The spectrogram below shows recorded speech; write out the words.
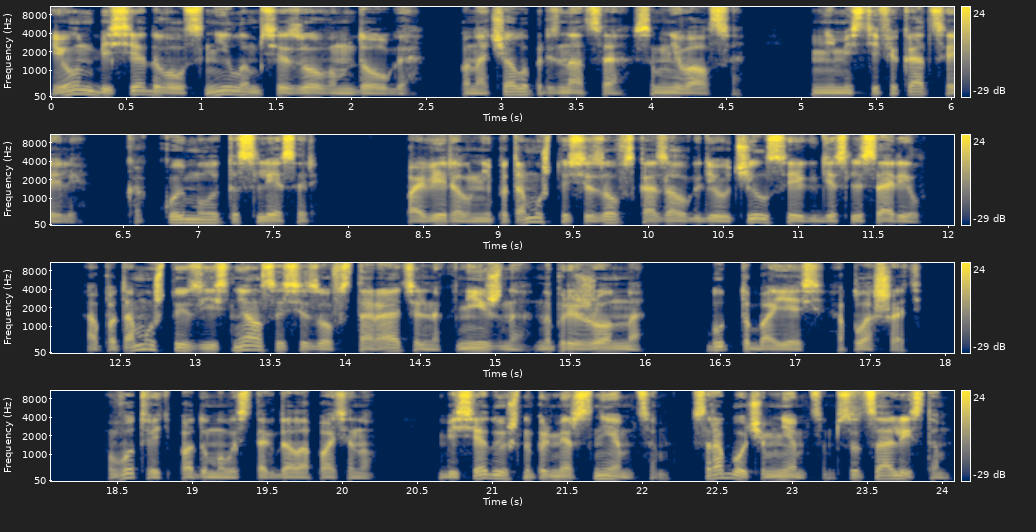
И он беседовал с Нилом Сизовым долго. Поначалу, признаться, сомневался. Не мистификация ли? Какой, мол, это слесарь? Поверил не потому, что Сизов сказал, где учился и где слесарил, а потому, что изъяснялся Сизов старательно, книжно, напряженно, будто боясь оплошать. Вот ведь, подумалось тогда Лопатину, беседуешь, например, с немцем, с рабочим немцем, социалистом,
